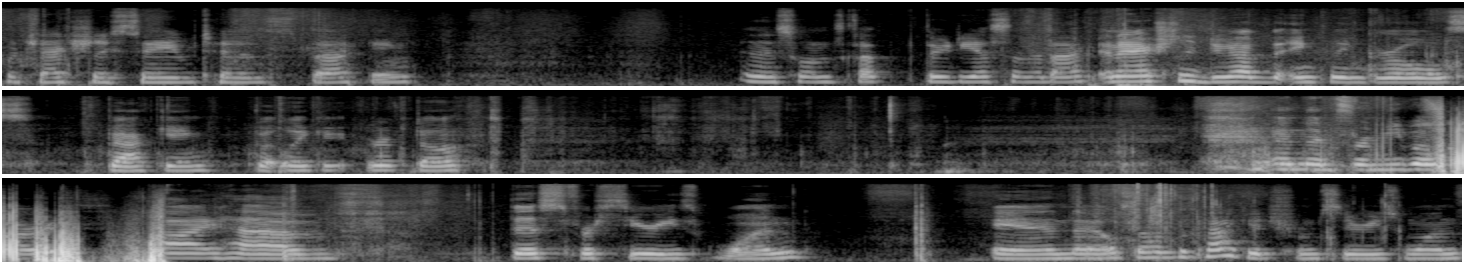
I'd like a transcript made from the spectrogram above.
which actually saved his backing. And this one's got the 3DS on the back. And I actually do have the Inkling Girls backing, but like it ripped off. And then for Amiibo cards, I have this for Series 1. And I also have the package from Series 1.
